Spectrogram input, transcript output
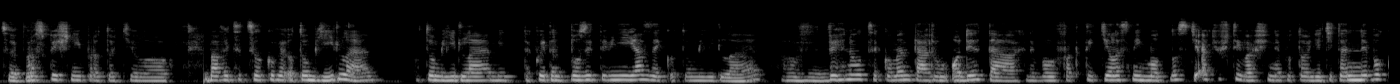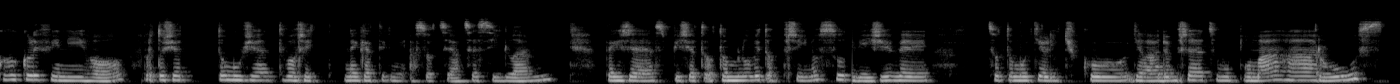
co je prospěšný pro to tělo, bavit se celkově o tom jídle, o tom jídle, mít takový ten pozitivní jazyk o tom jídle, vyhnout se komentářům o dietách nebo fakt ty tělesné hmotnosti, ať už ty vaši nebo toho dětí, nebo kohokoliv jiného, protože to může tvořit negativní asociace s jídlem, takže spíše to o tom mluvit o přínosu výživy, co tomu tělíčku dělá dobře, co mu pomáhá růst,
